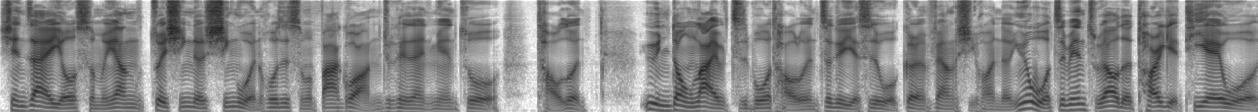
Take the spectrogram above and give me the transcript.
现在有什么样最新的新闻或者什么八卦，你就可以在里面做讨论。运动 live 直播讨论，这个也是我个人非常喜欢的，因为我这边主要的 target TA，我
